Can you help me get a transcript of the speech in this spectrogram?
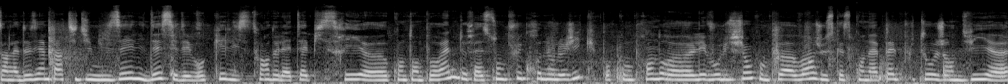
Dans la deuxième partie du musée, l'idée c'est d'évoquer l'histoire de la tapisserie euh, contemporaine de façon plus chronologique pour comprendre euh, l'évolution qu'on peut avoir jusqu'à ce qu'on appelle plutôt aujourd'hui euh,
